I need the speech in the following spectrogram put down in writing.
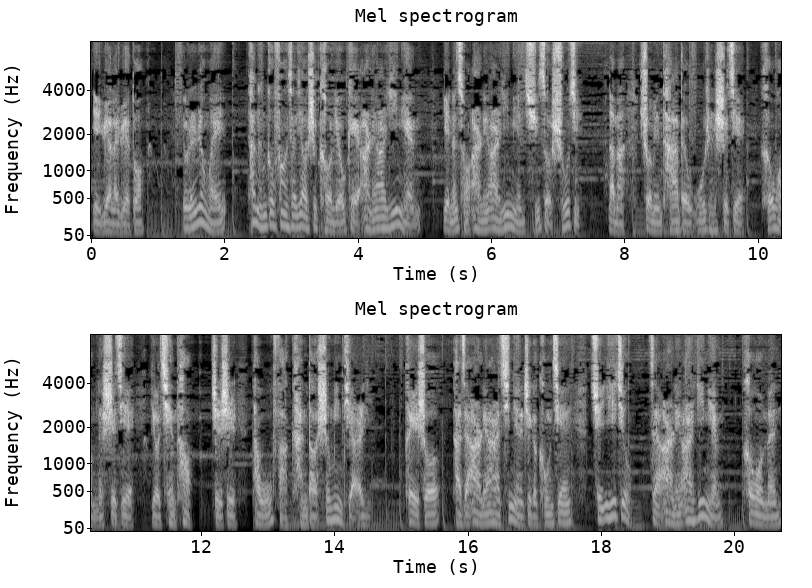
也越来越多。有人认为他能够放下钥匙扣留给二零二一年，也能从二零二一年取走书籍，那么说明他的无人世界和我们的世界有嵌套，只是他无法看到生命体而已。可以说，他在二零二七年的这个空间，却依旧在二零二一年和我们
